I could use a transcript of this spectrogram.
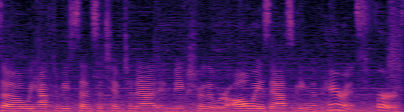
So we have to be sensitive to that and make sure that we're always asking the parents first.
